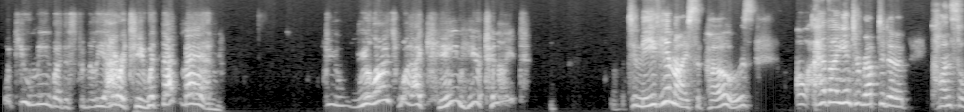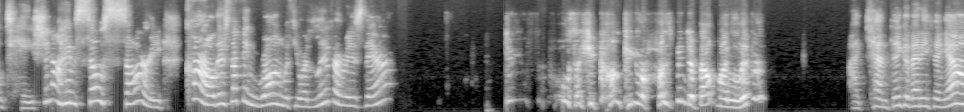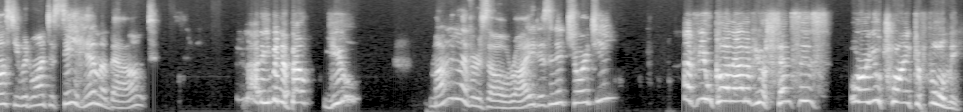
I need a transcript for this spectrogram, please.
what do you mean by this familiarity with that man? Do you realize why I came here tonight? To meet him, I suppose. Oh, have I interrupted a consultation? I am so sorry. Carl, there's nothing wrong with your liver, is there? Oh, Do suppose I should come to your husband about my liver? I can't think of anything else you would want to see him about. Not even about you? My liver's all right, isn't it, Georgie? Have you gone out of your senses? Or are you trying to fool me?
